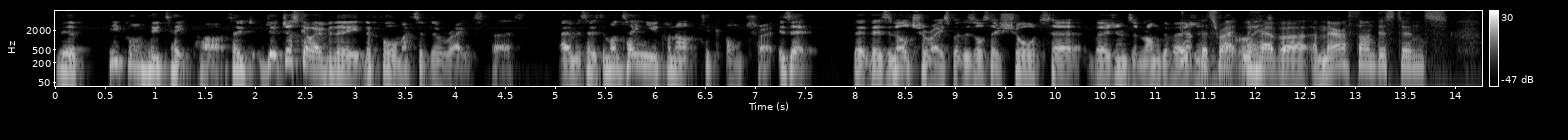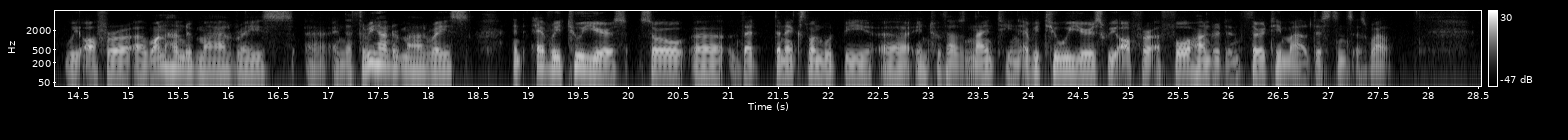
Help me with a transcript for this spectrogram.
the people who take part. So j- just go over the, the format of the race first. Um, so it's the Montane Yukon Arctic Ultra. Is it? There's an ultra race, but there's also shorter versions and longer versions. Yeah, that's right. That right. We have a, a, marathon distance. We offer a 100 mile race uh, and a 300 mile race, and every two years. So uh, that the next one would be uh, in 2019. Every two years, we offer a 430 mile distance as well.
